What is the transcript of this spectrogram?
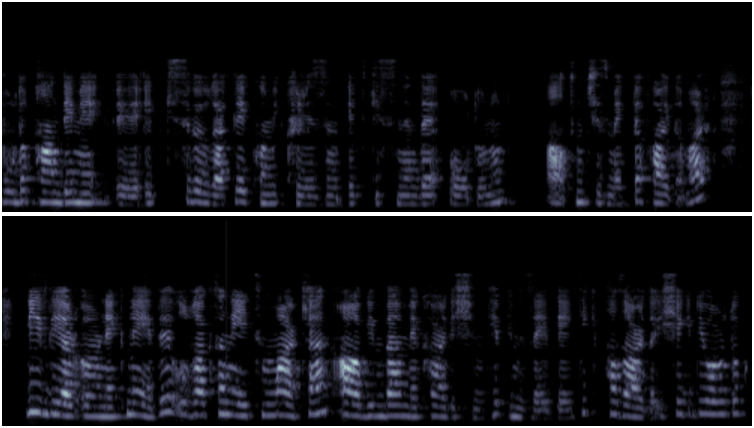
Burada pandemi e, etkisi ve özellikle ekonomik krizin etkisinin de olduğunun altını çizmekte fayda var. Bir diğer örnek neydi? Uzaktan eğitim varken abim, ben ve kardeşim hepimiz evdeydik. Pazarda işe gidiyorduk.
